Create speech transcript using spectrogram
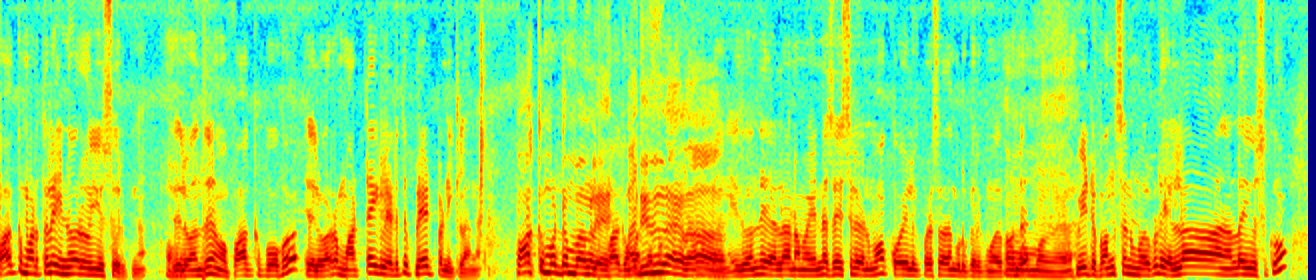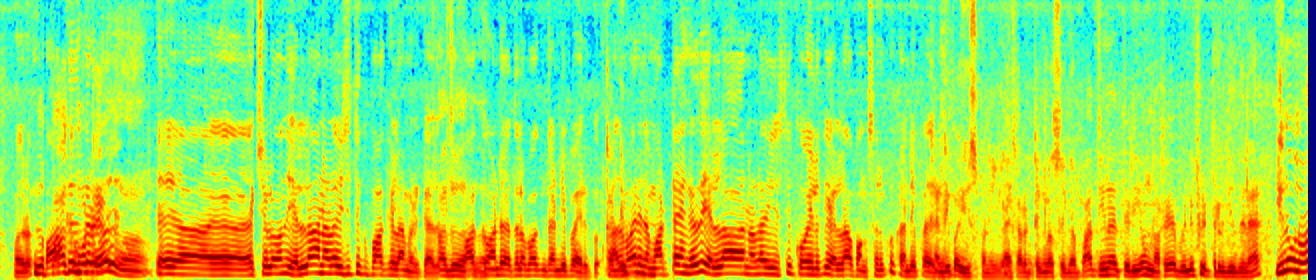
பாக்கு மரத்தில் இன்னொரு யூஸ் இருக்குங்க. இதில் வந்து நம்ம பாக்கு போக இதில் வர மட்டைகள் எடுத்து பிளேட் பண்ணிக்கலாங்க. பார்க்க மாட்டோம்பாங்களே பார்க்க அது மாட்டோம். இது வந்து எல்லாம் நம்ம என்ன சைஸ்ல வேணுமோ கோயிலுக்கு பிரசாதம் கொடுக்கறதுக்கு முதல். வீட்டு ஃபங்க்ஷன் முதல் கூட எல்லா நல்ல யூஸுக்கும் வரும். பார்க்க ஆக்சுவலாக வந்து எல்லா நல்ல விஷயத்துக்கும் பார்க்க இல்லாமல் இருக்காது. பார்க்க வேண்டிய வெத்தலை பார்க்க கண்டிப்பாக இருக்கும். அது மாதிரி இந்த மட்டைங்கிறது எல்லா நல்ல விஷயத்துக்கும் கோயிலுக்கு எல்லா ஃபங்க்ஷனுக்கும் கண்டிப்பாக கண்டிப்பாக யூஸ் பண்ணிக்கலாம். கரெக்ட்டுங்களா ஸோ இங்கே பார்த்தீங்கன்னா தெரியும் நிறைய பெனிஃபிட் இருக்குது இதில். இன்னொன்று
